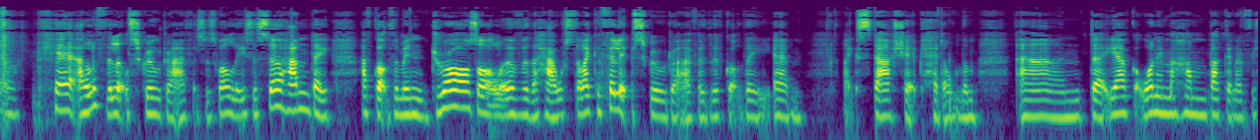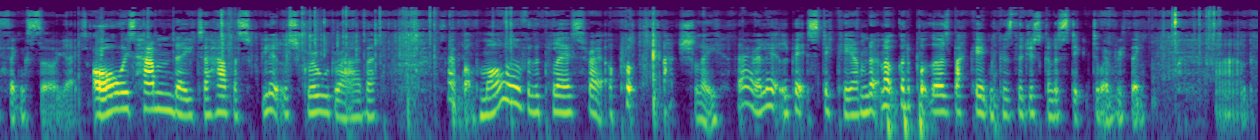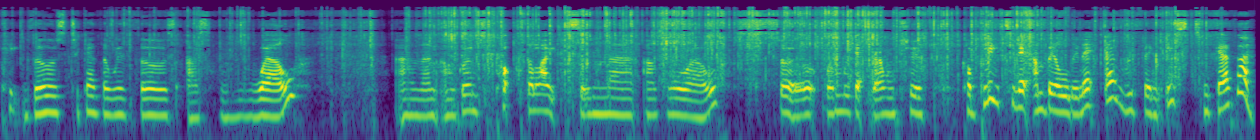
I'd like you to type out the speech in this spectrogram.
okay, I love the little screwdrivers as well. These are so handy. I've got them in drawers all over the house. They're like a Phillips screwdriver. They've got the um, like star-shaped head on them. And uh, yeah, I've got one in my handbag and everything. So yeah, it's always handy to have a little screwdriver. So I've got them all over the place. Right, I'll put, actually, they're a little bit sticky. I'm not, not going to put those back in because they're just going to stick to everything and keep those together with those as well and then I'm going to pop the lights in there as well. So when we get round to completing it and building it everything is together.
